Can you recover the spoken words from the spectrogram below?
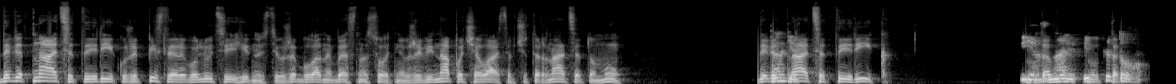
19-й рік, уже після Революції Гідності, вже була Небесна Сотня, вже війна почалася в 14-му. 19-й рік. Я Ну, знаю, ну, більше так- того.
